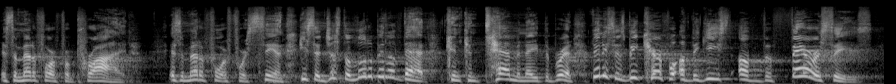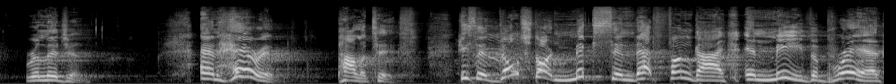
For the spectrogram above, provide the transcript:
It's a metaphor for pride. It's a metaphor for sin. He said, just a little bit of that can contaminate the bread. Then he says, be careful of the yeast of the Pharisees' religion. And Herod, politics. He said, Don't start mixing that fungi in me, the bread,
